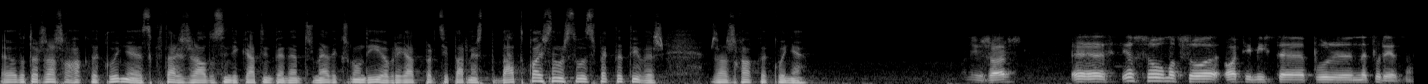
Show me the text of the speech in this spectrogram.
uh, o Dr. Jorge Roque da Cunha, secretário-geral do Sindicato Independente dos Médicos. Bom dia, obrigado por participar neste debate. Quais são as suas expectativas, Jorge Roque da Cunha? Bom Jorge. Uh, eu sou uma pessoa otimista por natureza,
